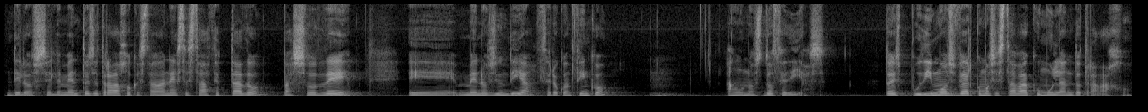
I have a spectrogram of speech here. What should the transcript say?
de los elementos de trabajo que estaban en este estado aceptado pasó de eh, menos de un día, 0,5, a unos 12 días. Entonces pudimos ver cómo se estaba acumulando trabajo.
